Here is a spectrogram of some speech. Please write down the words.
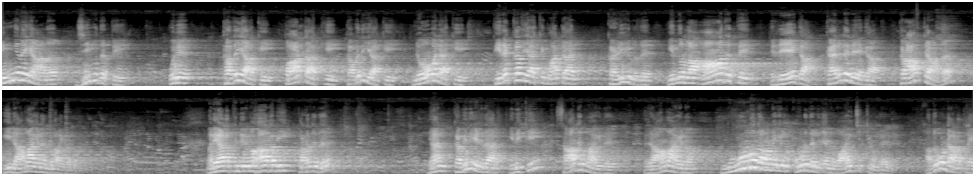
എങ്ങനെയാണ് ജീവിതത്തെ ഒരു കഥയാക്കി പാട്ടാക്കി കവിതയാക്കി നോവലാക്കി തിരക്കഥയാക്കി മാറ്റാൻ കഴിയുന്നത് എന്നുള്ള ആദ്യത്തെ രേഖ കരട് രേഖ ക്രാഫ്റ്റാണ് ഈ രാമായണം എന്ന് പറയുന്നത്. മലയാളത്തിന്റെ ഒരു മഹാകവി പറഞ്ഞത് ഞാൻ കവിത എഴുതാൻ എനിക്ക് സാധ്യമായത് രാമായണം നൂറ് തവണയിൽ കൂടുതൽ ഞാൻ വായിച്ചിട്ടുണ്ട്. അതുകൊണ്ടാണ് അതുകൊണ്ടാണത്രേ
